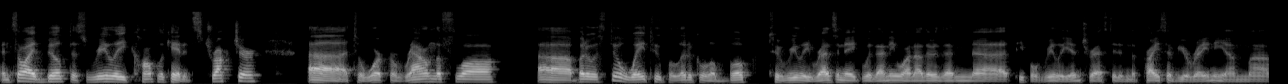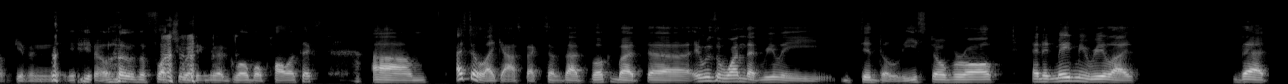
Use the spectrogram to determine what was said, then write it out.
and so I built this really complicated structure uh, to work around the flaw uh, but it was still way too political a book to really resonate with anyone other than uh, people really interested in the price of uranium, uh, given you know the fluctuating uh, global politics. Um, I still like aspects of that book, but uh, it was the one that really did the least overall, and it made me realize that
